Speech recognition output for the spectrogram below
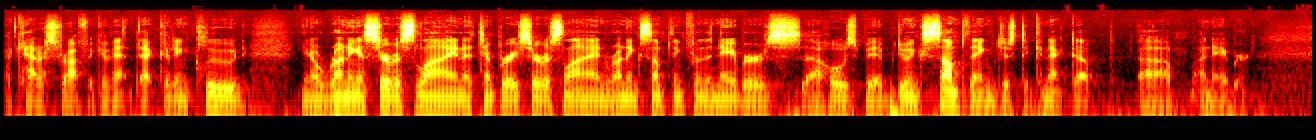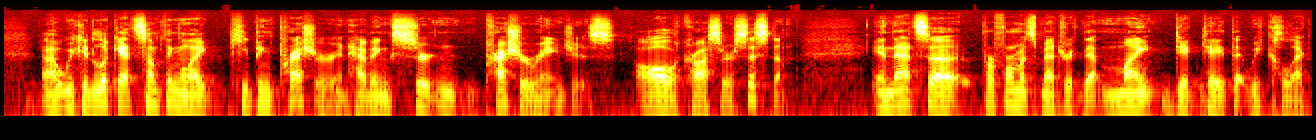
a catastrophic event. That could include, you know, running a service line, a temporary service line, running something from the neighbor's uh, hose bib, doing something just to connect up uh, a neighbor. Uh, we could look at something like keeping pressure and having certain pressure ranges all across our system. And that's a performance metric that might dictate that we collect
